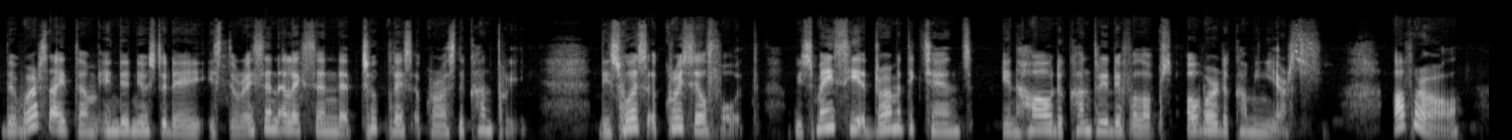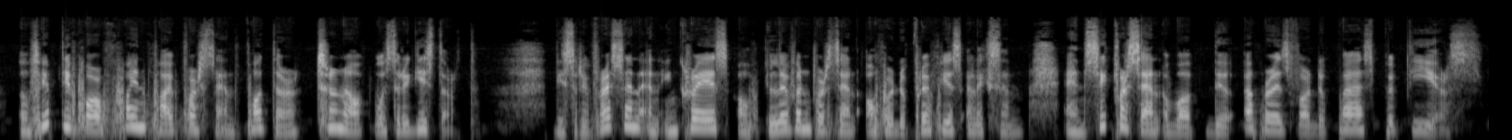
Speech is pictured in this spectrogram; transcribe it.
The first item in the news today is the recent election that took place across the country. This was a crucial vote, which may see a dramatic change in how the country develops over the coming years. Overall, a 54.5% voter turnout was registered. This represents an increase of 11% over the previous election and 6% above the average for the past 50 years.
